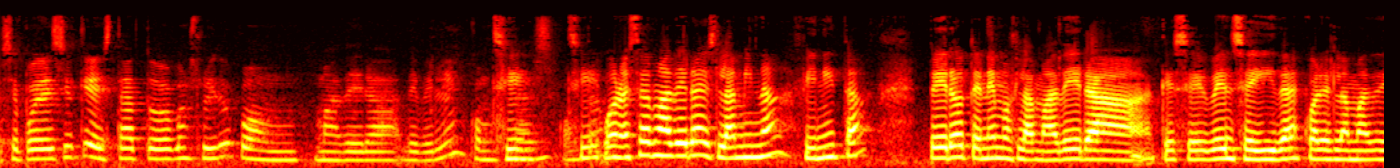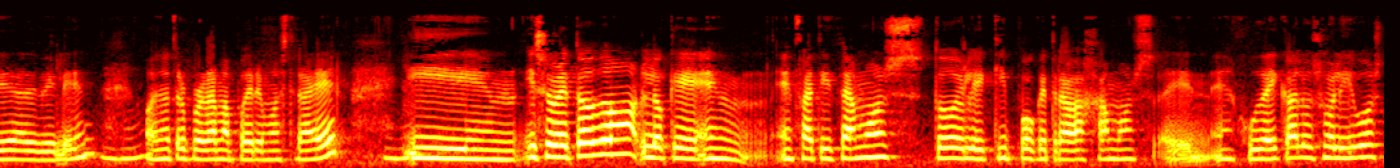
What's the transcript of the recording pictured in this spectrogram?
se puede decir que está todo construido con madera de Belén. Como sí, sí. Bueno, esa madera es lámina finita, pero tenemos la madera que se ve enseguida, cuál es la madera de Belén, o en otro programa podremos traer. y, sobre todo lo que enfatizamos todo el equipo que trabajamos en, en Judaica Los Olivos,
